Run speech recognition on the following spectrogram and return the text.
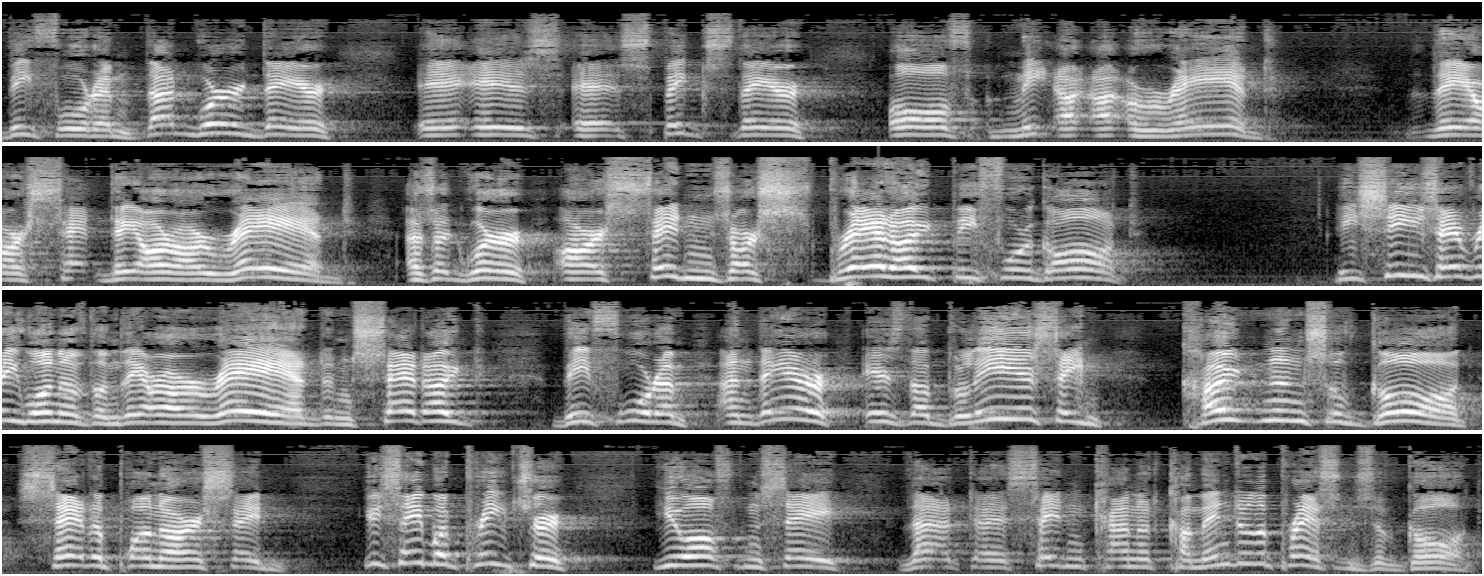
before Him, that word there is, uh, speaks there of me, uh, arrayed. They are set, they are arrayed, as it were. Our sins are spread out before God. He sees every one of them. They are arrayed and set out before Him. And there is the blazing countenance of God set upon our sin. You say, but preacher, you often say that uh, sin cannot come into the presence of God.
